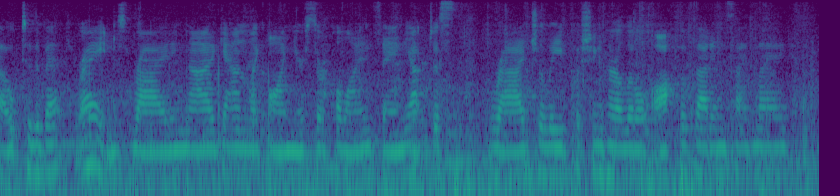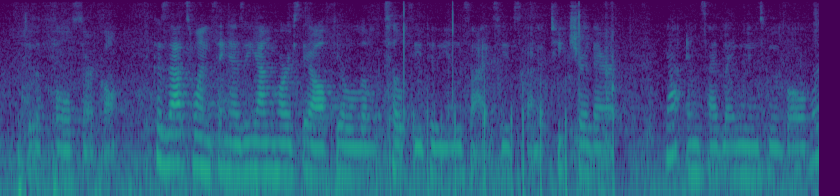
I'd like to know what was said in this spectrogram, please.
Out to the bit. Right. And Just riding that again like on your circle line saying, yep, just gradually pushing her a little off of that inside leg to the full circle. Because that's one thing as a young horse, they all feel a little tilty to the inside. So you just got to teach her there. Yeah, inside leg means move over.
